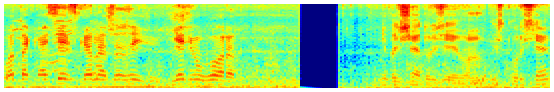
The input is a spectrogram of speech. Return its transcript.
Вот такая сельская наша жизнь. Едем в город. Небольшая, друзья, вам экскурсия.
